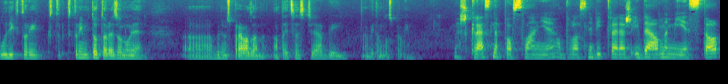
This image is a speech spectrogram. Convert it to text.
ľudí, ktorí, ktorým toto rezonuje, budem správať na tej ceste, aby, aby tam dospeli. Máš krásne poslanie, lebo vlastne vytváraš ideálne miesto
